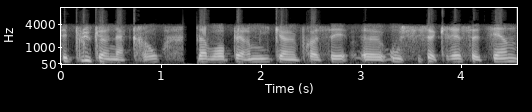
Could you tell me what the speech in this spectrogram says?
c'est plus qu'un accro d'avoir permis qu'un procès euh, aussi secret se tienne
